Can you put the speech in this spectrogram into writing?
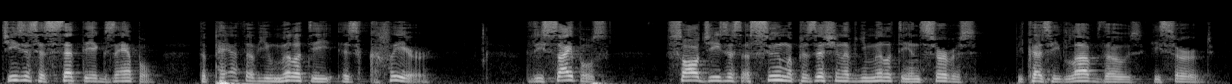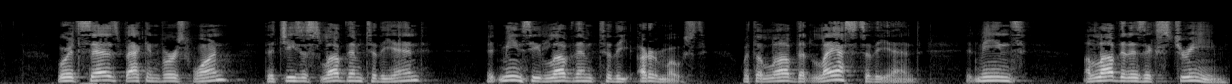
Jesus has set the example. The path of humility is clear. The disciples saw Jesus assume a position of humility and service because he loved those he served. Where it says back in verse 1 that Jesus loved them to the end, it means he loved them to the uttermost with a love that lasts to the end. It means a love that is extreme,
